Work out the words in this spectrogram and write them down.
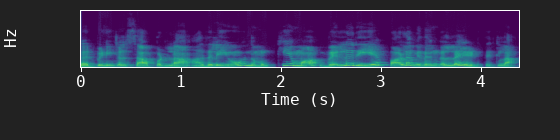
கர்ப்பிணிகள் சாப்பிடலாம். அதுலேயும் இந்த முக்கியமாக வெள்ளரியை பல விதங்களில் எடுத்துக்கலாம்.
